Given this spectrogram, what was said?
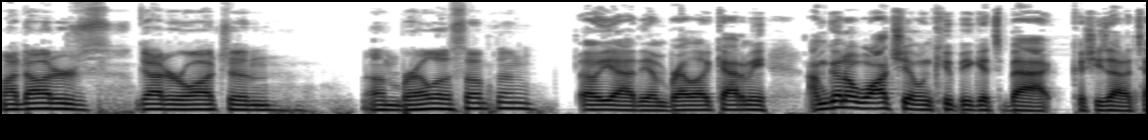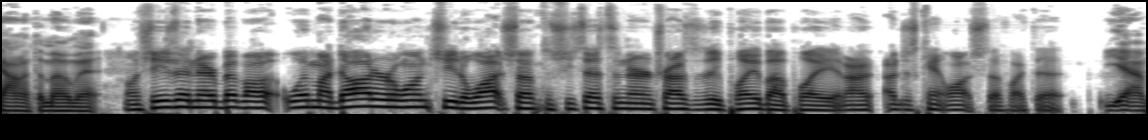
my daughter's got her watching Umbrella or something. Oh yeah, the Umbrella Academy. I'm gonna watch it when Koopy gets back because she's out of town at the moment. Well, she's in there, but my, when my daughter wants you to watch something, she sits in there and tries to do play by play, and I, I just can't watch stuff like that. Yeah,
